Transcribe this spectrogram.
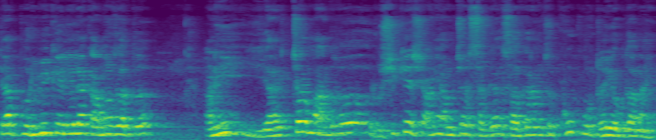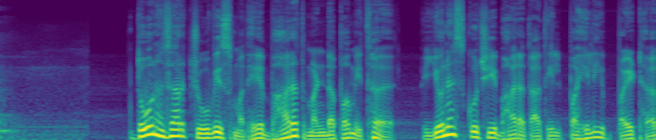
त्या पूर्वी केलेल्या कामं जातं. आणि याच्या मागं ऋषिकेश आणि आमच्या सगळ्या सहकाऱ्यांचं खूप मोठं योगदान आहे. दोन हजार चोवीसमध्ये भारत मंडपम इथं युनेस्कोची भारतातील पहिली बैठक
